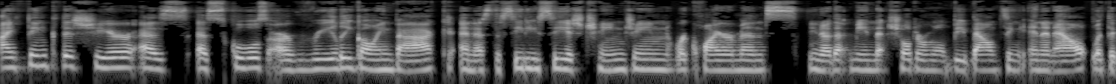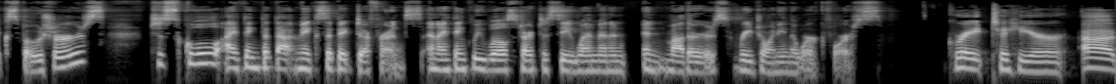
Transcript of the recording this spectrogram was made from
i think this year as as schools are really going back and as the cdc is changing requirements you know that mean that children won't be bouncing in and out with exposures to school i think that that makes a big difference and i think we will start to see women and, and mothers rejoining the workforce Great to hear. Uh,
